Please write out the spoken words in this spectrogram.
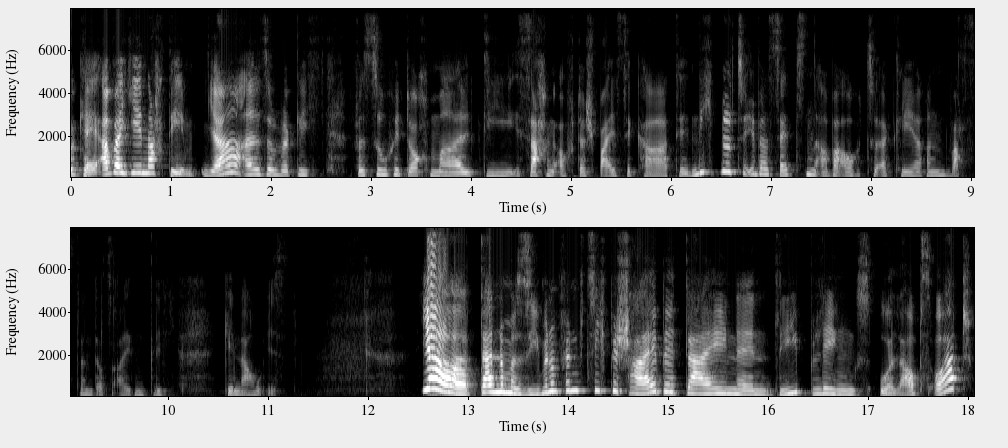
okay, aber je nachdem. Ja, also wirklich versuche doch mal die Sachen auf der Speisekarte nicht nur zu übersetzen, aber auch zu erklären, was denn das eigentlich genau ist. Ja, dann Nummer 57. Beschreibe deinen Lieblingsurlaubsort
